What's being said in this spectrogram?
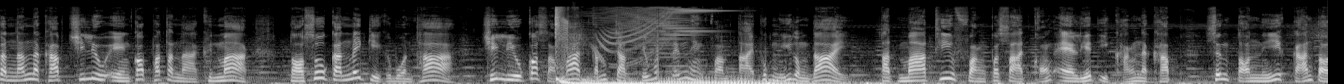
กันนั้นนะครับ ชิลิวเองก็พัฒนาขึ้นมาก ต่อสู้กันไม่กี่กระบวนท่า ชิลิวก็สามารถกำจัดซิลเวอร์เซนแห่งความตายพวกนี้ลงได้ตัดมาที่ฝั่งปราสาทของแอเรียสอีกครั้งนะครับ ซึ่งตอนนี้การต่อ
